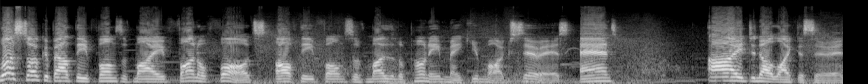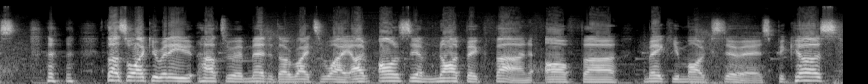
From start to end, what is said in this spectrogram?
Let's talk about the forms of my final thoughts of the forms of My Little Pony Make You Mark series, and I do not like the series. That's all I can really have to admit it though right away. I honestly am not a big fan of uh, Make You Mark series because,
